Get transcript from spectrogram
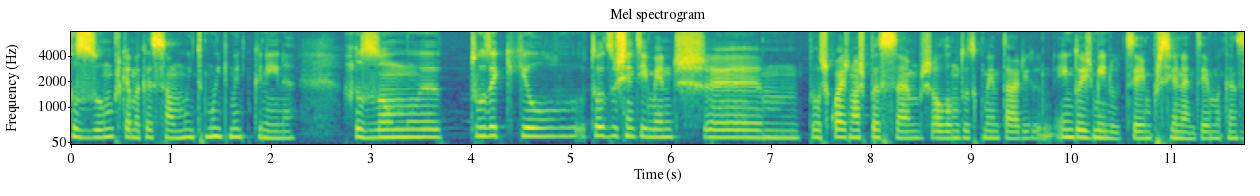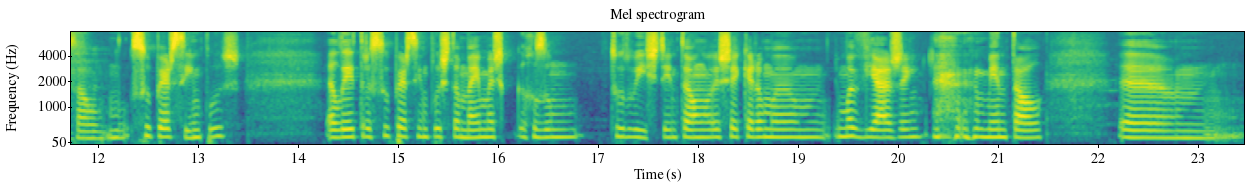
resume, porque é uma canção muito, muito, muito pequenina, resume tudo aquilo, todos os sentimentos uh, pelos quais nós passamos ao longo do documentário em dois minutos. É impressionante. É uma canção uhum. super simples, a letra super simples também, mas resume tudo isto. Então achei que era uma, uma viagem mental uh,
